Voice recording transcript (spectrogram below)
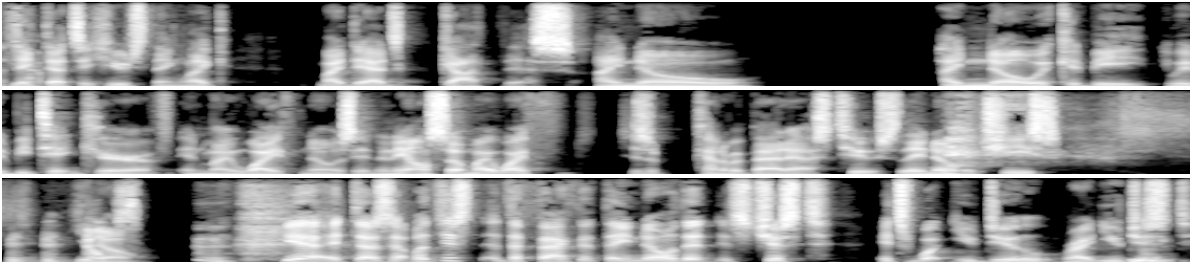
I think Yeah. that's a huge thing. Like my dad's got this. I know I know it could be it would be taken care of. And my wife knows it. And they also my wife is a kind of a badass too. So they know that she's you know yeah, it does help. But just the fact that they know that it's just it's what you do, right? You just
